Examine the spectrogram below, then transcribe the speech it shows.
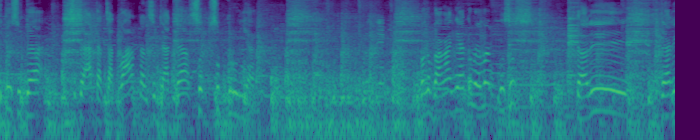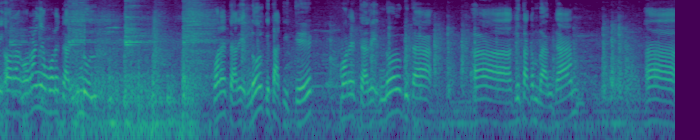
Itu sudah sudah ada jadwal dan sudah ada sub sub krunya. Pengembangannya itu memang khusus dari dari orang-orang yang mulai dari nol. Mulai dari nol kita didik, mulai dari nol kita eh, kita kembangkan. Eh,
